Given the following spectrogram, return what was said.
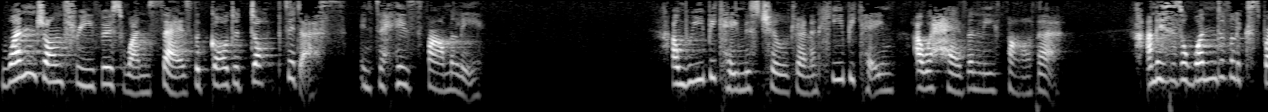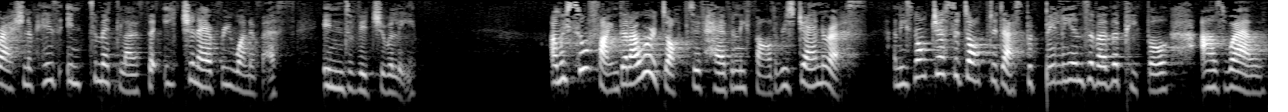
1 John 3 verse 1 says that God adopted us into his family. And we became his children and he became our heavenly father. And this is a wonderful expression of his intimate love for each and every one of us individually. And we still find that our adoptive heavenly father is generous. And he's not just adopted us, but billions of other people as well.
